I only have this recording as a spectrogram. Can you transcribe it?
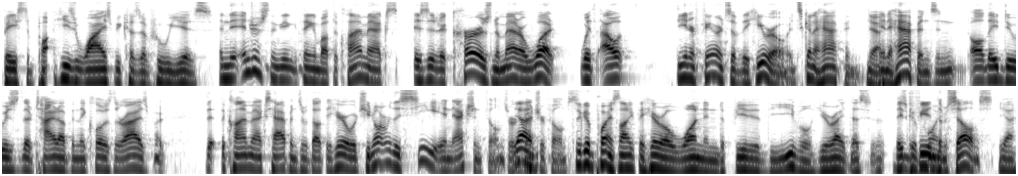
based upon he's wise because of who he is. And the interesting thing, thing about the climax is it occurs no matter what without the interference of the hero. It's going to happen. Yeah. And it happens. And all they do is they're tied up and they close their eyes. But the, the climax happens without the hero, which you don't really see in action films or adventure films. It's a good point. It's not like the hero won and defeated the evil. You're right. That's that's They defeated point. themselves Yeah.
